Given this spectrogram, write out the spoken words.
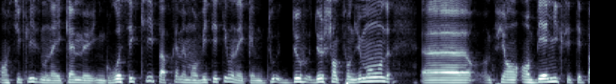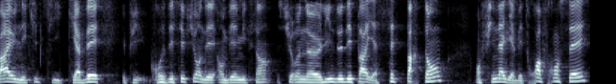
en cyclisme, on avait quand même une grosse équipe. Après, même en VTT, on avait quand même deux, champions du monde. Euh, puis en, BMX, c'était pareil, une équipe qui, avait. Et puis, grosse déception en, BMX. Hein. Sur une euh, ligne de départ, il y a 7 partants. En finale, il y avait 3 Français.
